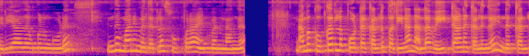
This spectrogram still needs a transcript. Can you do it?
தெரியாதவங்களும் கூட இந்த மாதிரி மெத்தடில் சூப்பராக அயன் பண்ணலாங்க. நம்ம குக்கரில் போட்ட கல் பார்த்திங்கன்னா நல்லா வெயிட்டான கல்லுங்க. இந்த கல்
